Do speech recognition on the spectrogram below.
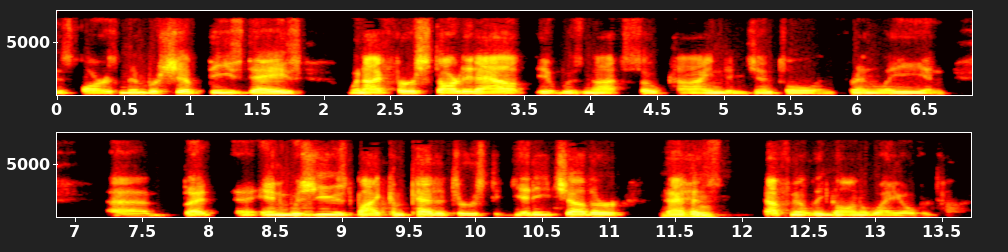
as far as membership these days. When I first started out, it was not so kind and gentle and friendly, and uh, but and was used by competitors to get each other. That mm-hmm. has definitely gone away over time.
